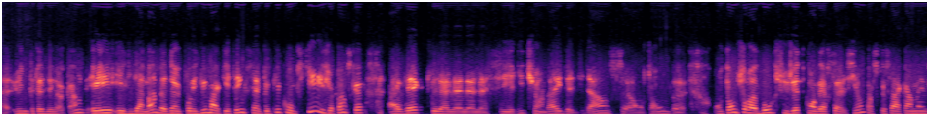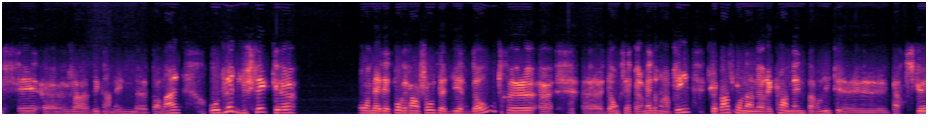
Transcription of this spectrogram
euh, une très éloquente. Et évidemment, ben, d'un point de vue marketing, c'est un peu plus compliqué. Et je pense qu'avec la, la, série de chandails d'Adidas, on tombe, on tombe sur un beau sujet de conversation parce que ça a quand même fait jaser quand même pas mal. Au-delà du fait que on n'avait pas grand-chose à dire d'autre, euh, euh, euh, donc ça permet de remplir. Je pense qu'on en aurait quand même parlé parce que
